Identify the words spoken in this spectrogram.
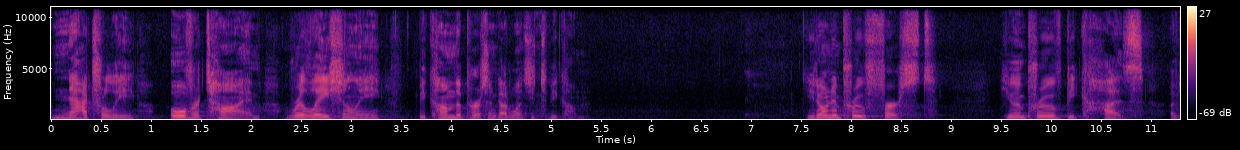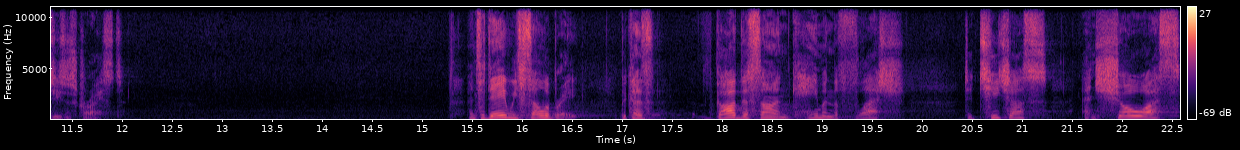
naturally, over time, relationally, become the person God wants you to become. You don't improve first, you improve because of Jesus Christ. And today we celebrate because God the Son came in the flesh to teach us and show us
